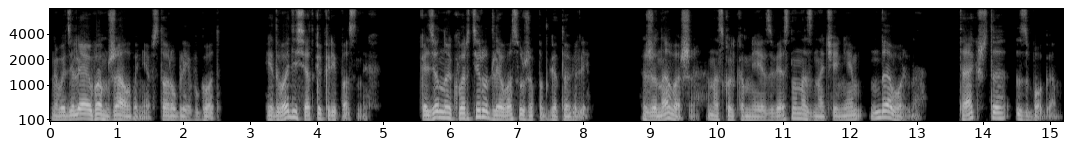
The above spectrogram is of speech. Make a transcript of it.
Выделяю вам жалование в сто рублей в год и два десятка крепостных. Казенную квартиру для вас уже подготовили. Жена ваша, насколько мне известно, назначением довольна. Так что с Богом.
